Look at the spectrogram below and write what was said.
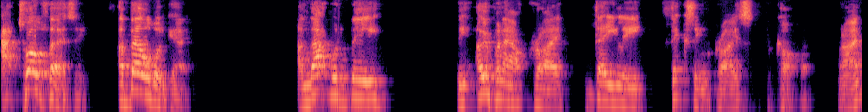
at 12.30, a bell would go. And that would be the open outcry daily fixing price for copper, right?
